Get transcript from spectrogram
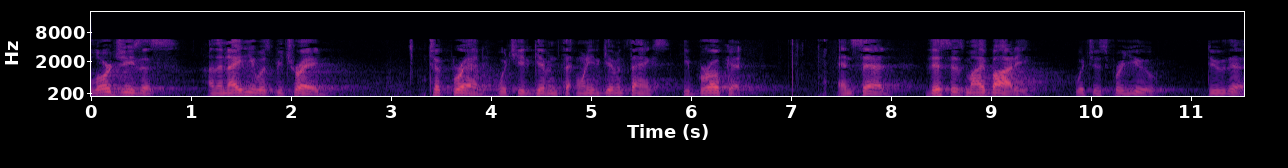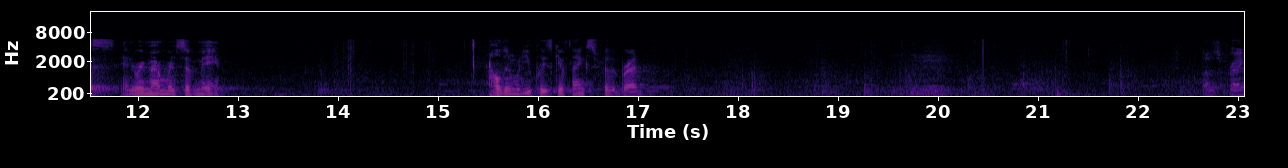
Lord Jesus, on the night he was betrayed, took bread, which he had given, th- when he had given thanks, he broke it and said, This is my body, which is for you. Do this in remembrance of me. Eldon, would you please give thanks for the bread? Let us pray.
